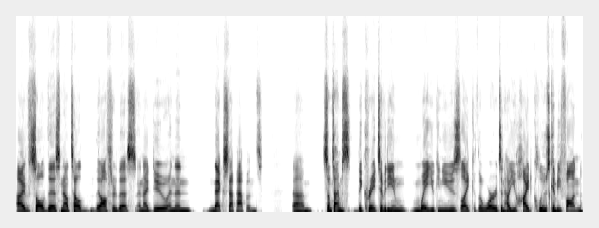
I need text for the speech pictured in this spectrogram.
I've solved this. Now tell the officer this. And I do. And then next step happens. Um, sometimes the creativity and way you can use like the words and how you hide clues can be fun.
